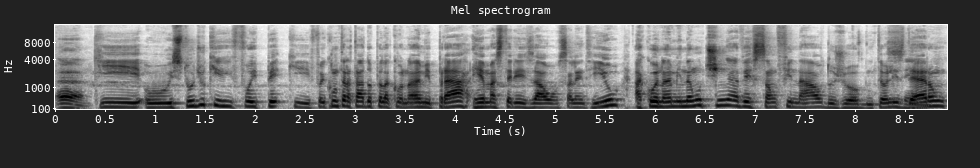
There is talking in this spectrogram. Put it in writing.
é. que o estúdio que foi, que foi contratado pela Konami para remasterizar o Silent Hill, a Konami não tinha a versão final do jogo, então eles Sim. deram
